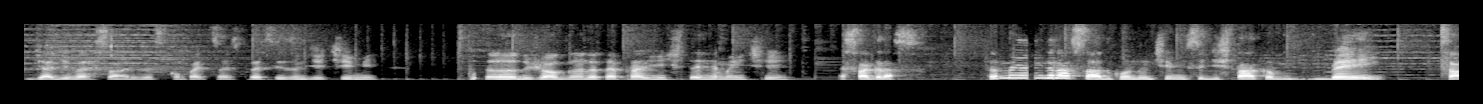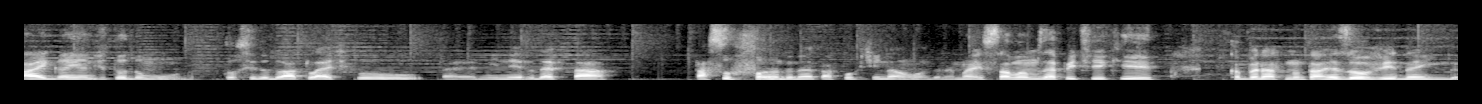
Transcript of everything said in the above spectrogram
de adversários, as competições precisam de time disputando, jogando, até pra gente ter realmente essa graça. Também é engraçado quando um time se destaca bem, sai ganhando de todo mundo. A torcida do Atlético é, Mineiro deve estar tá, surfando, né? Tá curtindo a onda, né? Mas só vamos repetir que o campeonato não tá resolvido ainda.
